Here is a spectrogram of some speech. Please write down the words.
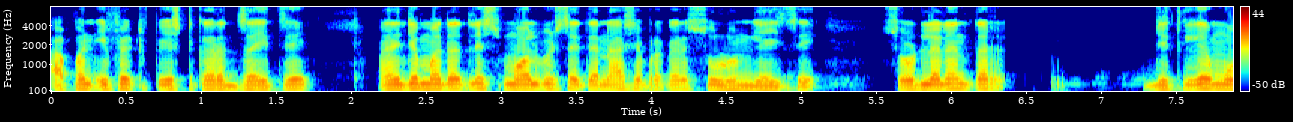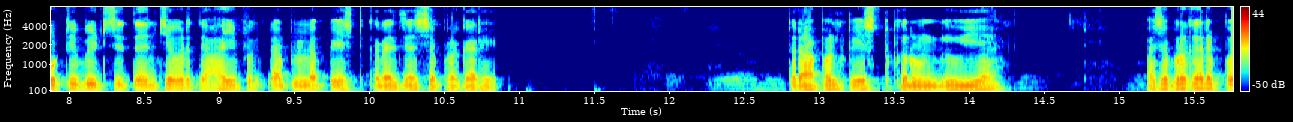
आपण इफेक्ट पेस्ट करत जायचे. आणि जे मधातले स्मॉल बिट्स आहेत त्यांना अशा प्रकारे सोडून घ्यायचे. सोडल्यानंतर जितके काही मोठे बीट्स आहेत त्यांच्यावरती हा इफेक्ट आपल्याला पेस्ट करायचा अशा प्रकारे. तर आपण पेस्ट करून घेऊया. अशा प्रकारे प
